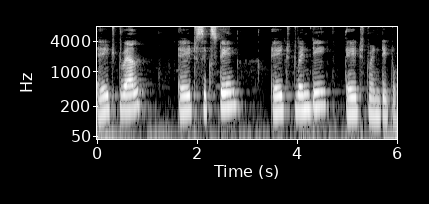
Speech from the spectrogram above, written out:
8 12 8 16 8 20 8 22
